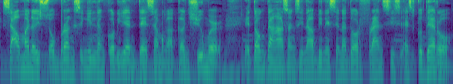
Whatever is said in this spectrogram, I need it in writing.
sa umano'y sobrang singil ng kuryente sa mga consumer. Itong tahasang sinabi ni Senador Francis Escudero.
